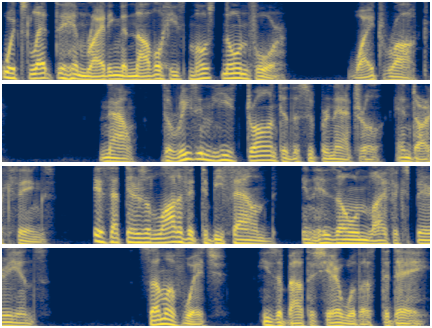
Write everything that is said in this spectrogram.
which led to him writing the novel he's most known for, White Rock. Now, the reason he's drawn to the supernatural and dark things is that there's a lot of it to be found in his own life experience, some of which he's about to share with us today.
